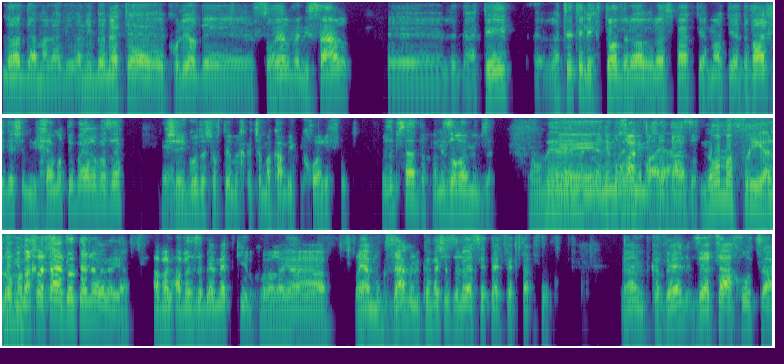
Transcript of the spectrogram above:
לא יודע מה להגיד, אני באמת אה, כולי עוד אה, סוער ונסער, אה, לדעתי, רציתי לכתוב ולא, ולא הספקתי, אמרתי, הדבר היחידי שניחם אותי בערב הזה, כן. שאיגוד השופטים החליט שמכבי ייקחו אליפות. וזה בסדר, אני זורם עם זה. אתה אומר, אני, אני מוכן עם ההחלטה הזאת. לא מפריע, לא מפריע. עם ההחלטה הזאת אין לו בעיה. אבל, אבל זה באמת כאילו כבר היה, היה מוגזם, אני מקווה שזה לא יעשה את האפקט ההפוך. למה אני מתכוון? זה יצא החוצה,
